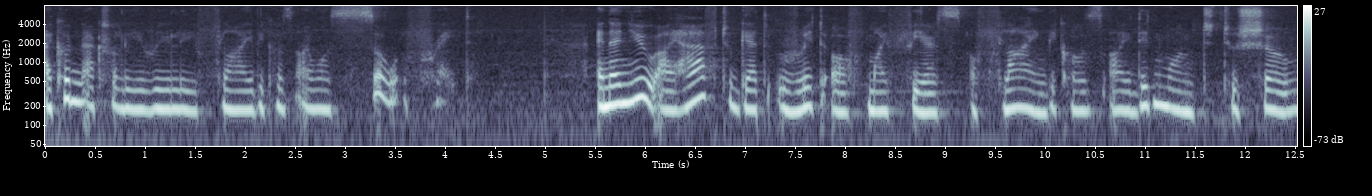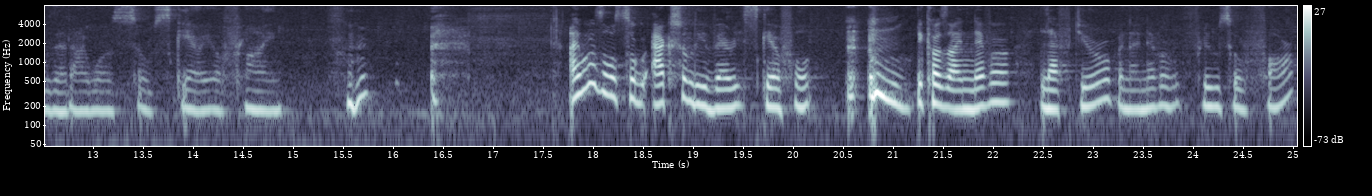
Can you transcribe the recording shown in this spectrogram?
I couldn't actually really fly because I was so afraid. And I knew I have to get rid of my fears of flying because I didn't want to show that I was so scary of flying. I was also actually very scareful because I never left Europe and I never flew so far.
